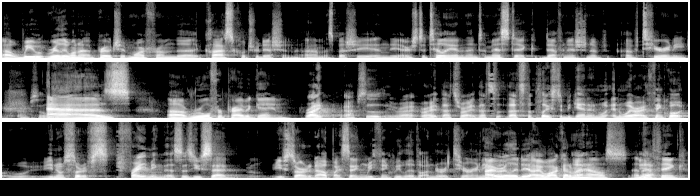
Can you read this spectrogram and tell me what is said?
Uh, we really want to approach it more from the classical tradition, um, especially in the Aristotelian and then Thomistic definition of, of tyranny Absolutely. as uh, rule for private gain. Right. Absolutely. Right. Right. That's right. That's that's the place to begin. And and where I think what you know, sort of framing this, as you said, you started out by saying we think we live under a tyranny. I really do. I walk out of my house and I think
